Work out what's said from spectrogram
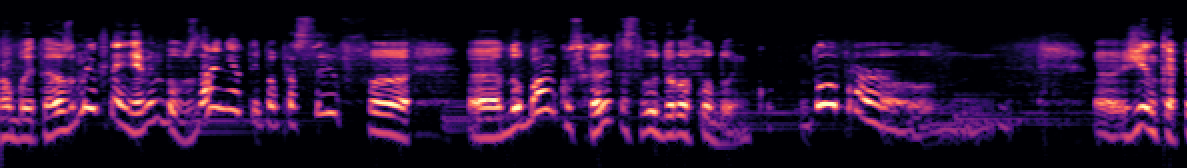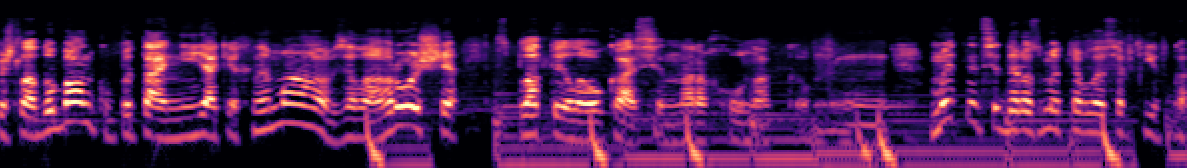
робити розмитнення, він був зайнятий і попросив е, е, до банку сходити свою дорослу доньку. Добре. Е, Жінка пішла до банку, питань ніяких нема, взяла гроші, сплатила у касі на рахунок митниці, де розмитнювалася автівка.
